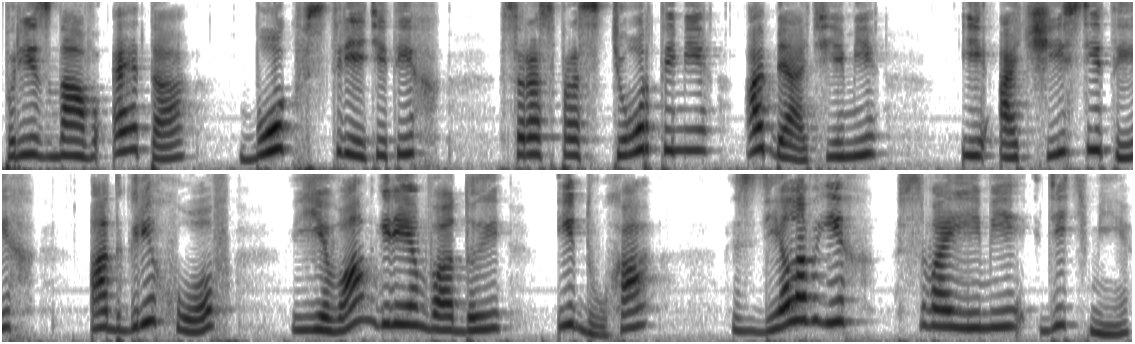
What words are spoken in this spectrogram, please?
Признав это, Бог встретит их с распростертыми обятиями и очистит их от грехов Евангелием воды и духа, сделав их своими детьми,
